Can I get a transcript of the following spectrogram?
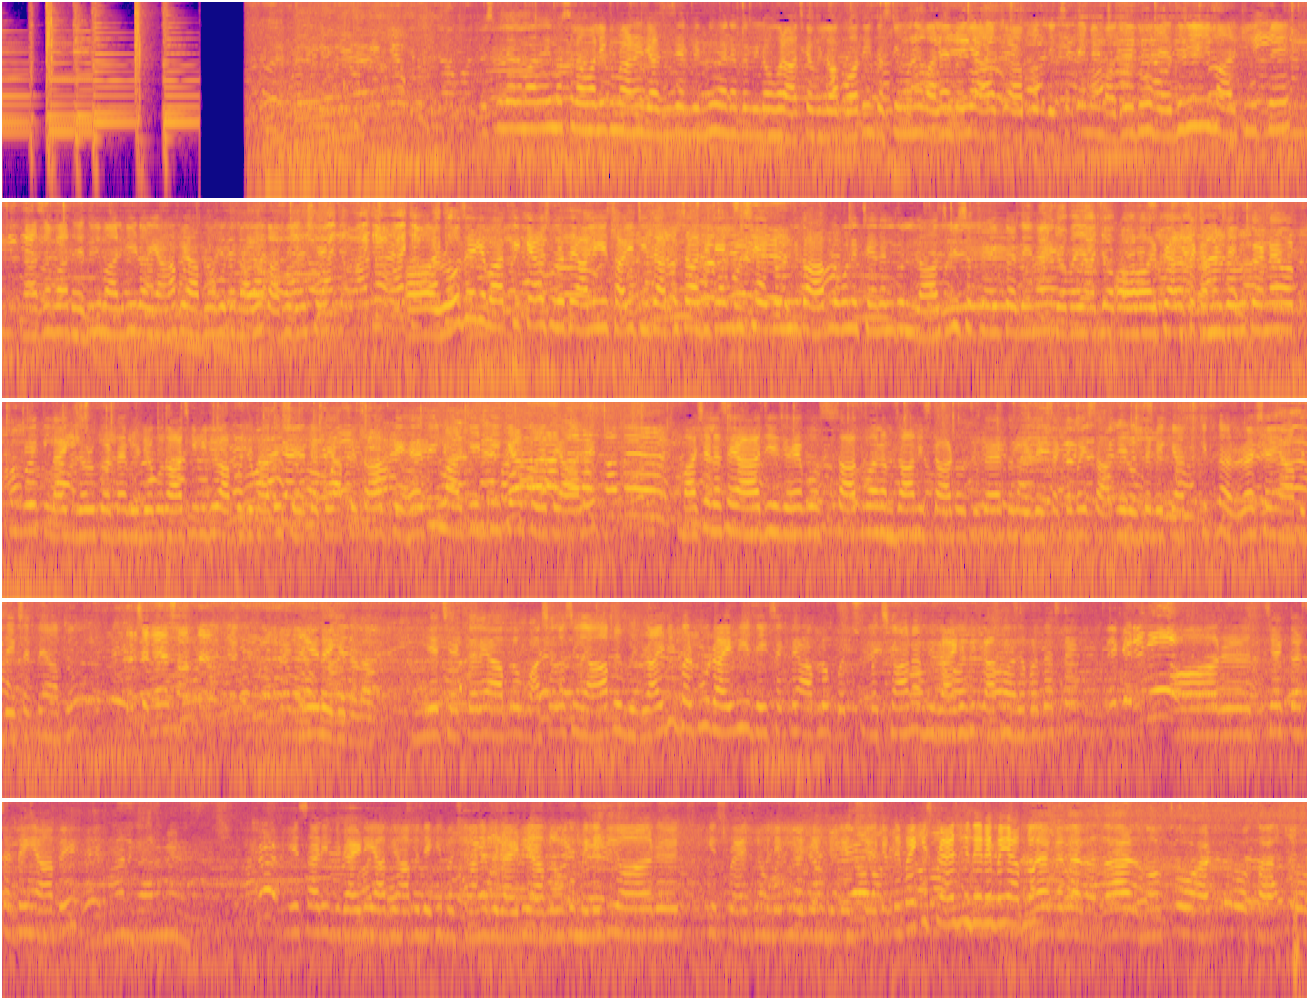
बिस्मिल्लाहिर्रहमानिर्रहीम। रानी जाजी से बिंदु मैंने तो ब्लॉग और आज का ब्लॉग बहुत ही इंटरेस्टिंग होने वाला है। भैया आज आप लोग देख सकते हैं, मैं मौजूद हूँ हैदरी मार्केट में। नाजमाबाद हैदरी मार्केट और यहाँ पे आप लोगों को दिखाऊँ काफ़ी रश है। और रोज़े के बाद की क्या सूरत है ये सारी चीज़ें आपके साथ डिटेल में शेयर करूँगी तो आप लोगों ने चैनल को लाजमी सब्सक्राइब कर देना है। और प्यारा से कमेंट ज़रूर करना है और एक लाइक ज़रूर करना है वीडियो को। तो आज की वीडियो आपको दिखाते शेयर करते हैं आपके साथ कि हैदरी मार्केट की क्या सूरत हाल है। माशाल्लाह से आज ये जो है वो सातवां रमज़ान स्टार्ट हो चुका है तो ये देख सकते हैं भाई सातवें रोज़े में क्या कितना रश है यहाँ पे देख सकते हैं आप लोग। ये देखिए जनाब ये चेक करें। आप लोग, माशाल्लाह से यहाँ पे वैरायटी भरपूर आई हुई है देख सकते हैं। आप लोग बच, बचकाना वैरायटी भी काफ़ी ज़बरदस्त है। और चेक कर सकते हैं यहाँ पे। ये सारी वैरायटी आप यहाँ पे देखिए बचकाना वैरायटी आप लोगों को मिलेगी और किस प्राइस में मिलेगी ये भी हम डिटेल शेयर करते हैं? भाई किस प्राइस में दे रहे हैं भाई आप लोग? अलग अलग हज़ार नौ सौ आठ सौ सात सौ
